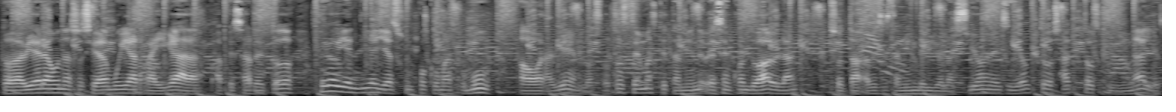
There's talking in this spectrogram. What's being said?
Todavía era una sociedad muy arraigada a pesar de todo, pero hoy en día ya es un poco más común. Ahora bien, los otros temas que también de vez en cuando hablan son a veces también de violaciones y otros actos criminales.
